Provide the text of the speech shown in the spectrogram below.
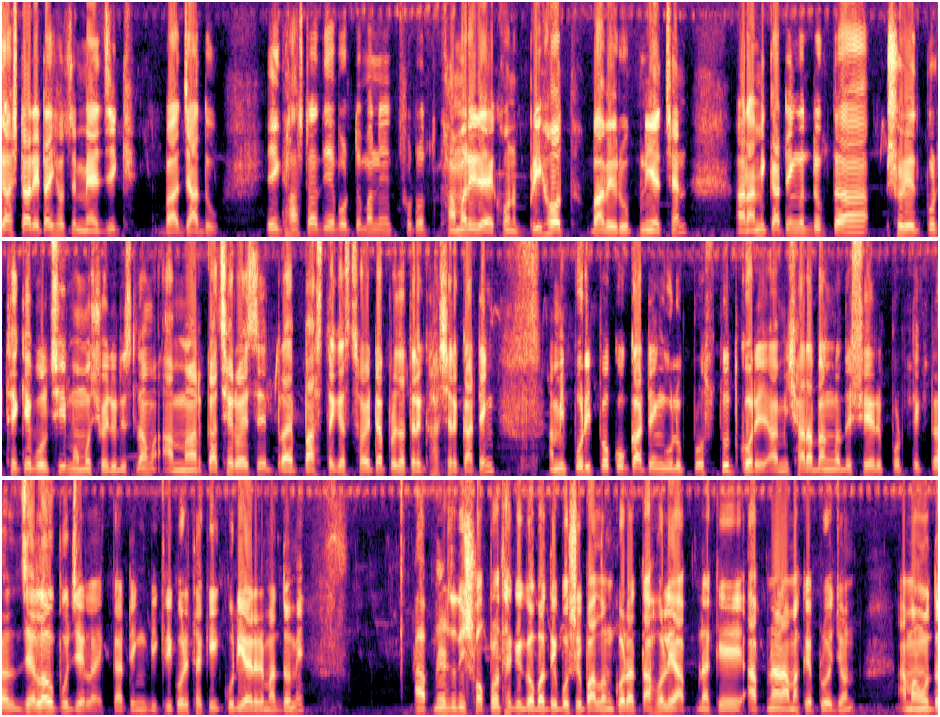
গাছটার এটাই হচ্ছে ম্যাজিক বা জাদু। এই ঘাসটা দিয়ে বর্তমানে ছোট খামারিরা এখন বৃহৎভাবে রূপ নিয়েছেন। আর আমি কাটিং উদ্যোক্তা শরীয়তপুর থেকে বলছি, মোহাম্মদ শহীদুল ইসলাম। আমার কাছে রয়েছে প্রায় পাঁচ থেকে ছয়টা প্রজাতির ঘাসের কাটিং আমি পরিপক্ক কাটিংগুলো প্রস্তুত করে আমি সারা বাংলাদেশের প্রত্যেকটা জেলা উপজেলায় কাটিং বিক্রি করে থাকি কুরিয়ারের মাধ্যমে। আপনার যদি স্বপ্ন থাকে গবাদি পশু পালন করা, তাহলে আপনাকে, আপনার আমাকে প্রয়োজন। আমার মতো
